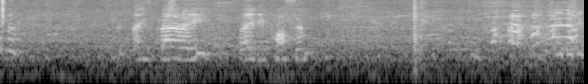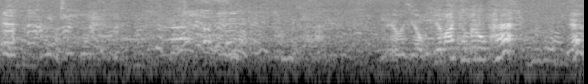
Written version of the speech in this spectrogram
Come on. His name's Barry. Baby possum. There we go. Would you like a little pet? Yes?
